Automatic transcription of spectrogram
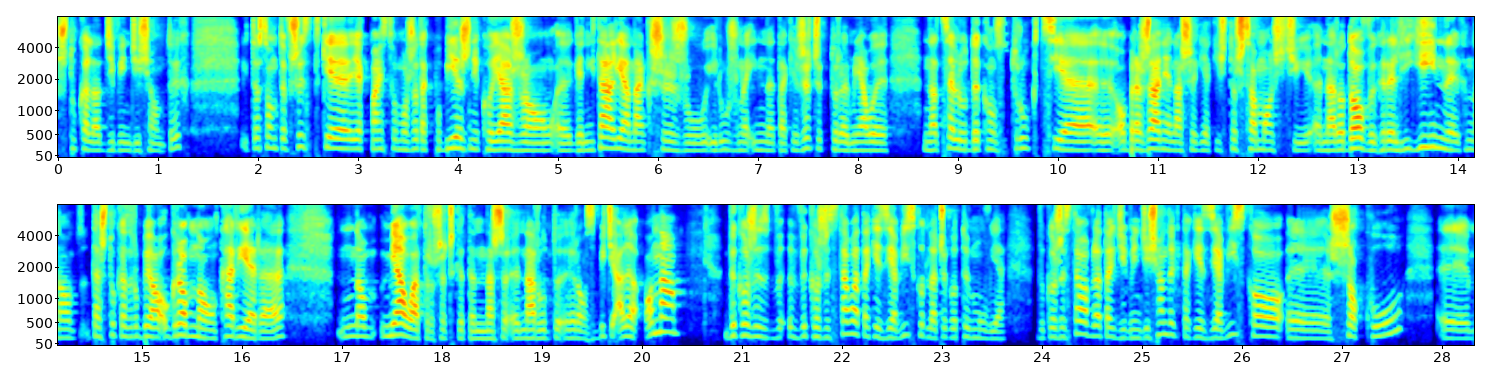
Sztuka lat 90. I to są te wszystkie, jak Państwo może tak pobieżnie kojarzą, e, genitalia na krzyżu i różne inne takie rzeczy, które miały na celu dekonstrukcję, e, obrażanie naszych jakichś tożsamości e, narodowych, religijnych. No, ta sztuka zrobiła ogromną karierę. No, miała troszeczkę ten nasz naród rozbić, ale ona wykorzystała takie zjawisko, dlaczego o tym mówię? Wykorzystała w latach 90. takie zjawisko e, szoku, em,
